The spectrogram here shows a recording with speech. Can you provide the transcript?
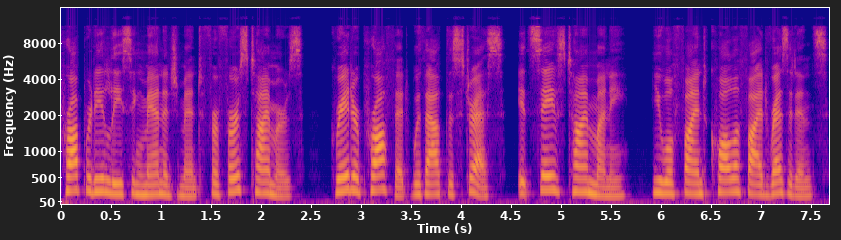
property leasing management for first timers, greater profit without the stress, it saves time money, you will find qualified residents,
